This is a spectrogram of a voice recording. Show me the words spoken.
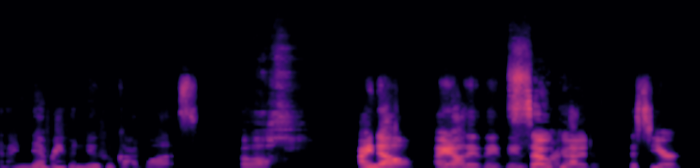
And I never even knew who God was. Oh, I know. I know. They, they, they so they good. That this year.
